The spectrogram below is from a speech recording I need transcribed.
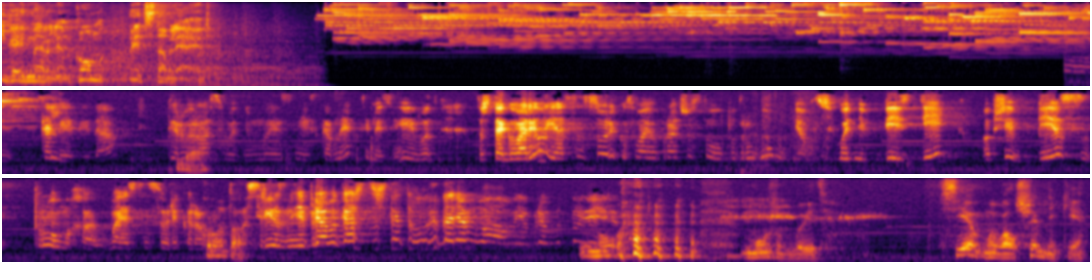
Игорь Мерлин.ком представляет. коллегой, да? Первый Да. раз сегодня мы с ней сконнектились, и вот то, что я говорила, я сенсорику свою прочувствовала по-другому. У меня вот сегодня весь день вообще без промаха моя сенсорика работала. Круто. Серьезно, мне прямо кажется, что это благодаря вам. Я прям вот Ну, уверена. может быть. Все мы волшебники.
